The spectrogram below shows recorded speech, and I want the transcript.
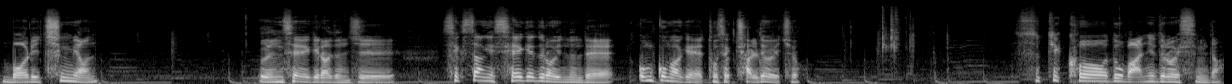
머리 측면 은색이라든지 색상이 3개 들어있는데 꼼꼼하게 도색 잘 되어 있죠. 스티커도 많이 들어있습니다.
